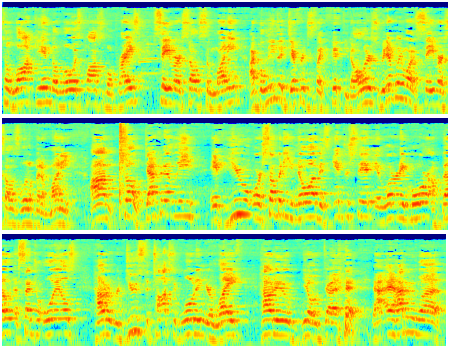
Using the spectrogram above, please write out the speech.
to lock in the lowest possible price, save ourselves some money. I believe the difference is like $50. We definitely want to save ourselves a little bit of money. Um, so definitely, if you or somebody you know of is interested in learning more about essential oils, how to reduce the toxic load in your life, how to, you know, how to uh,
